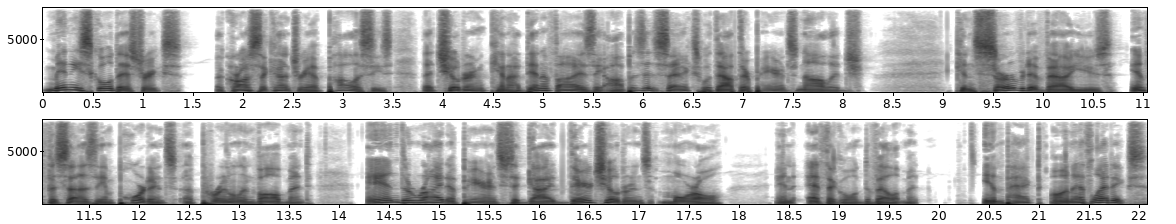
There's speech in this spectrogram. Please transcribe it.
Many school districts across the country have policies that children can identify as the opposite sex without their parents' knowledge. Conservative values emphasize the importance of parental involvement and the right of parents to guide their children's moral and ethical development. Impact on athletics.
